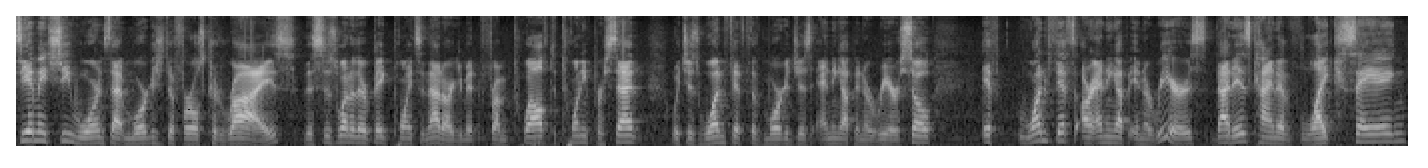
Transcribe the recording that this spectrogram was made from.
CMHC warns that mortgage deferrals could rise. This is one of their big points in that argument from 12 to 20%, which is one fifth of mortgages ending up in arrears. So if one fifth are ending up in arrears, that is kind of like saying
